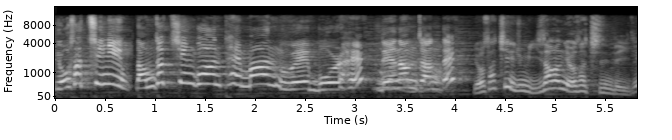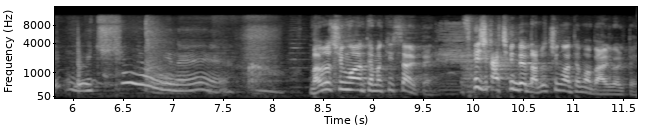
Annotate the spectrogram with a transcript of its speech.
여사친이 남자친구한테만 왜 뭘 해? 내 남자인데? 여사친이 좀 이상한 여사친인데, 이게? 미친년이네. 남자친구한테만 키스할 때. 셋이 같이 있는데 남자친구한테만 말 걸 때.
